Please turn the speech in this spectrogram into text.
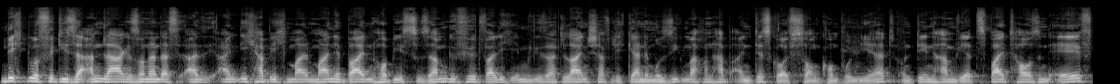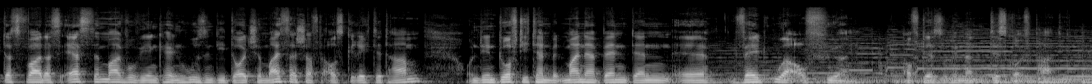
nicht nur für diese Anlage, sondern das also eigentlich habe ich mal meine beiden Hobbys zusammengeführt, weil ich eben wie gesagt leidenschaftlich gerne Musik mache und habe einen Disc Golf Song komponiert und den haben wir 2011, das war das erste Mal, wo wir in Kellenhusen die deutsche Meisterschaft ausgerichtet haben und den durfte ich dann mit meiner Band dann äh, Weltuhr aufführen auf der sogenannten Disc Golf Party.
